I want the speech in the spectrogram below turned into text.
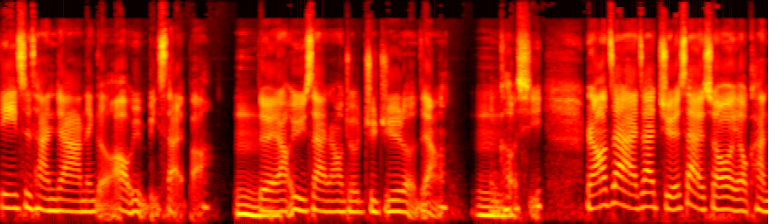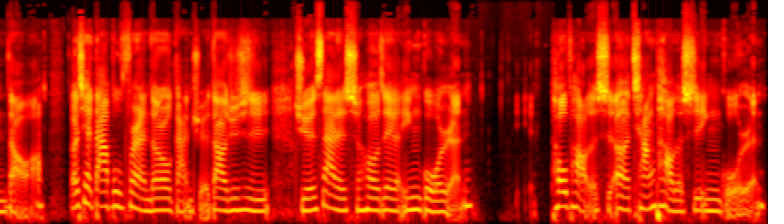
第一次参加那个奥运比赛吧？嗯，对，然后预赛然后就 GG 了这样。很可惜，然后再来在决赛的时候也有看到啊，而且大部分人都有感觉到，就是决赛的时候，这个英国人偷跑的是呃抢跑的是英国人，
